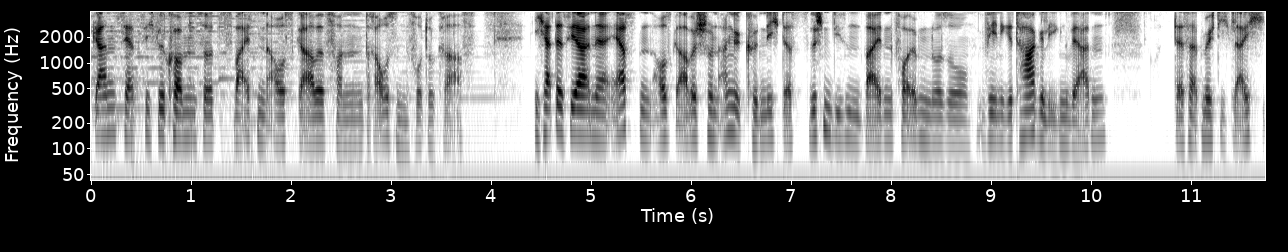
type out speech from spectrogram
Ganz herzlich willkommen zur zweiten Ausgabe von Draußen Fotograf. Ich hatte es ja in der ersten Ausgabe schon angekündigt, dass zwischen diesen beiden Folgen nur so wenige Tage liegen werden. deshalb möchte ich gleich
